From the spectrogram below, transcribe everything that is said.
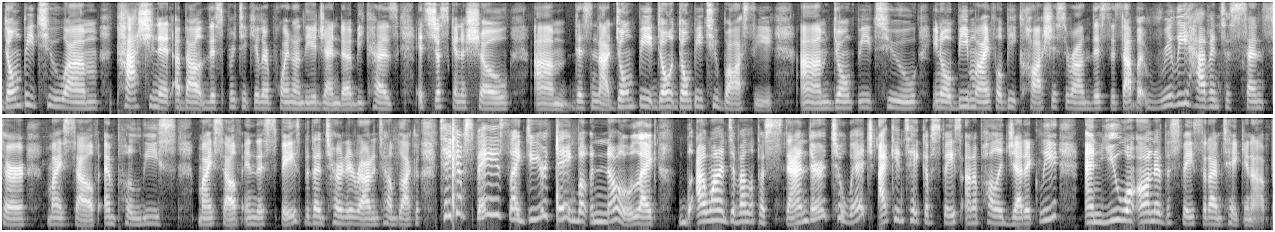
don't be too um passionate about this particular point on the agenda because it's just going to show um this and that. Don't be don't don't be too bossy. Um don't be too you know be mindful be cautious around this this that but really having to censor myself and police myself in this space but then turn it around and tell black take up space like do your thing but no like i want to develop a standard to which i can take up space unapologetically, and you will honor the space that I'm taking up.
